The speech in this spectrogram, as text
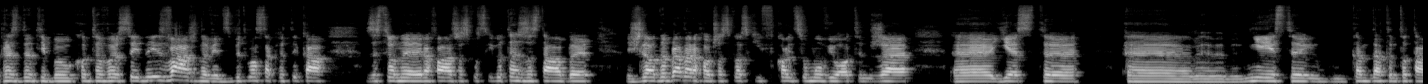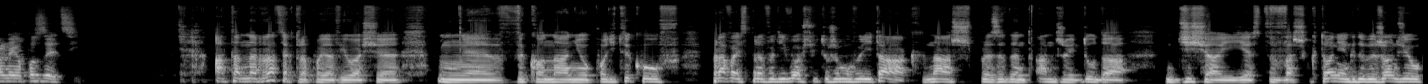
prezydent nie był kontrowersyjny, jest ważne, więc zbyt mocna krytyka ze strony Rafała Trzaskowskiego też zostałaby źle odebrana. Rafał Trzaskowski w końcu mówił o tym, że e, jest e, nie jest kandydatem totalnej opozycji. A ta narracja, która pojawiła się mm, w wykonaniu polityków Prawa i Sprawiedliwości, którzy mówili tak, nasz prezydent Andrzej Duda dzisiaj jest w Waszyngtonie. Gdyby rządził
